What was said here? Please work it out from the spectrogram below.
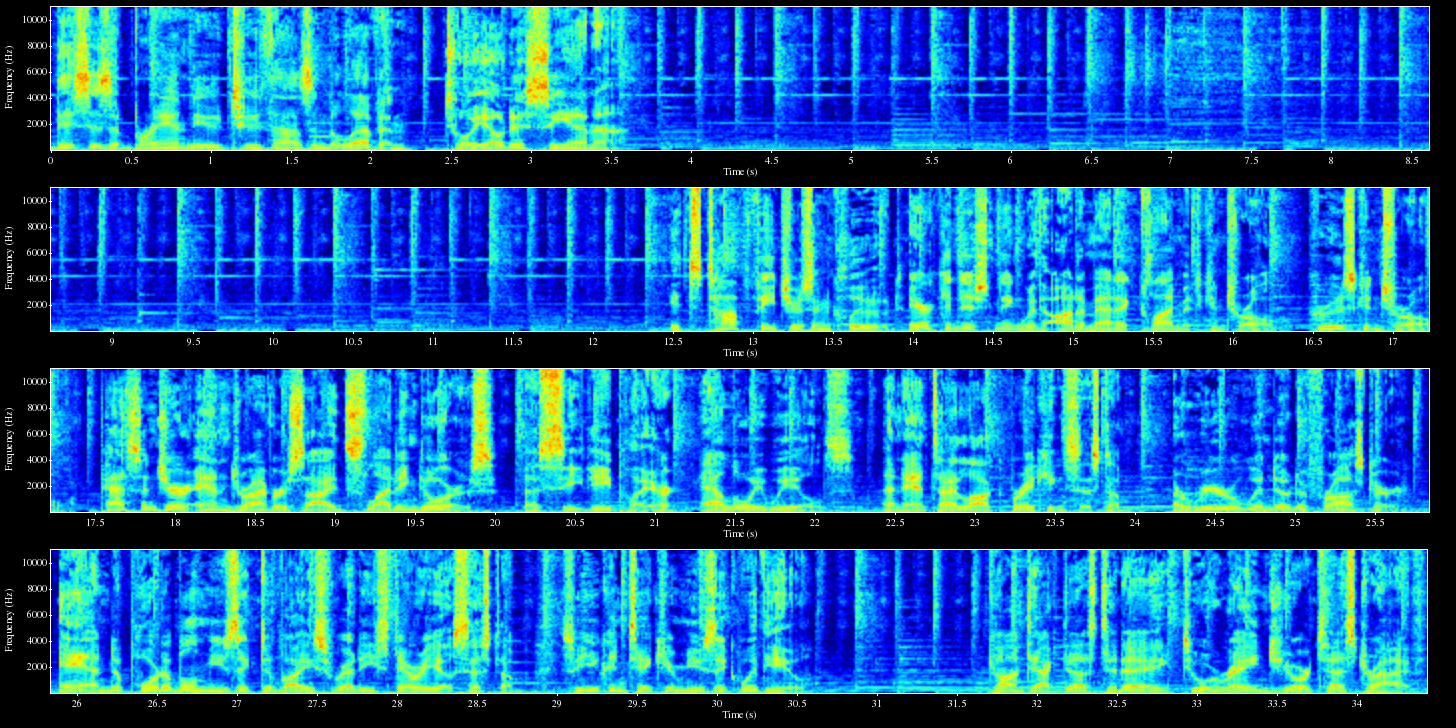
This is a brand new 2011 Toyota Sienna. Its top features include air conditioning with automatic climate control, cruise control, passenger and driver side sliding doors, a CD player, alloy wheels, an anti-lock braking system, a rear window defroster, and a portable music device ready stereo system so you can take your music with you. Contact us today to arrange your test drive.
